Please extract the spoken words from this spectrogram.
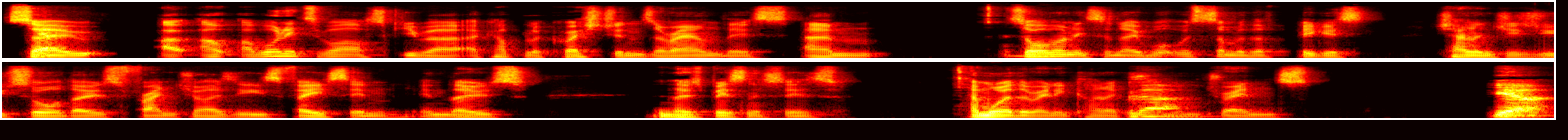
So yeah. I, I, wanted to ask you a, a couple of questions around this. Um, so I wanted to know what was some of the biggest challenges you saw those franchisees facing in those in those businesses. And were there any kind of without, common trends? Yeah,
